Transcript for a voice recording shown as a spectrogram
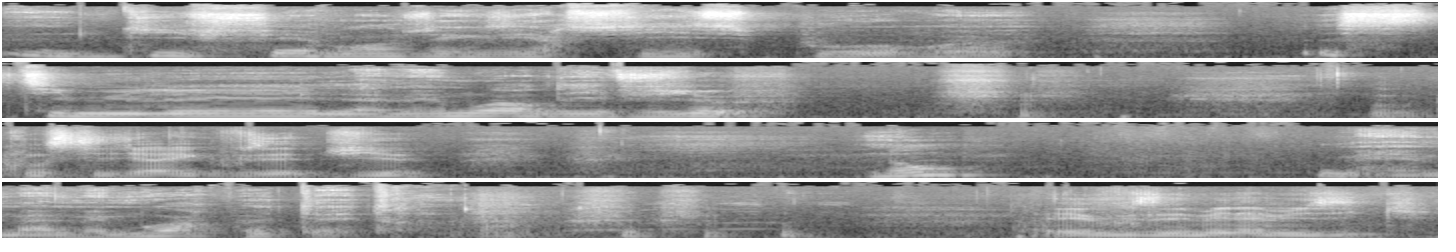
Différents exercices pour euh, stimuler la mémoire des vieux. Vous considérez que vous êtes vieux? Non Mais ma mémoire peut-être. Et vous aimez la musique?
